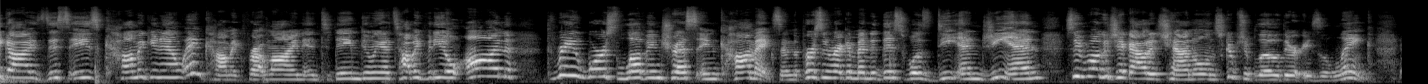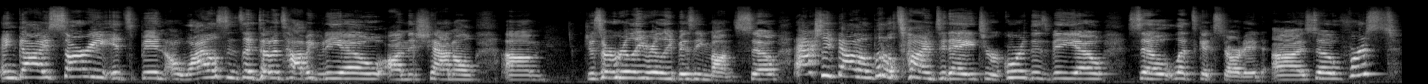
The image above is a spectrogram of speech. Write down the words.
Hey guys, this is Comic Uno and Comic Frontline, and today I'm doing a topic video on three worst love interests in comics, and the person who recommended this was DNGN, so if you want to check out his channel in the description below, there is a link. And guys, sorry it's been a while since I've done a topic video on this channel, um, just a really, really busy month. So I actually found a little time today to record this video, so let's get started. Uh, so first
